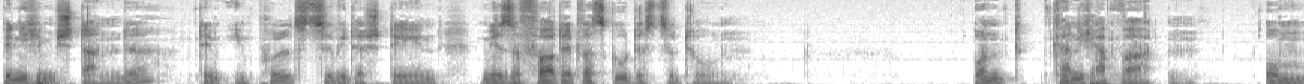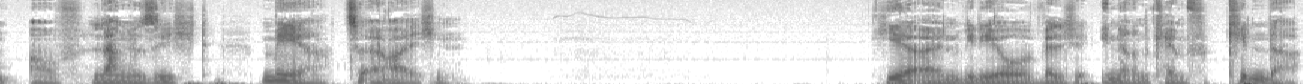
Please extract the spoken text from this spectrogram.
bin ich imstande, dem Impuls zu widerstehen, mir sofort etwas Gutes zu tun? Und kann ich abwarten, um auf lange Sicht mehr zu erreichen? Hier ein Video, welche inneren Kämpfe Kinder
